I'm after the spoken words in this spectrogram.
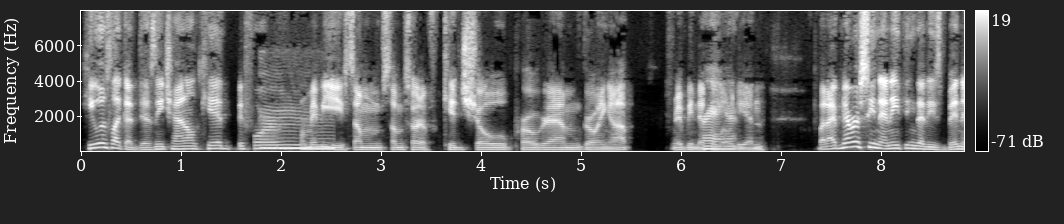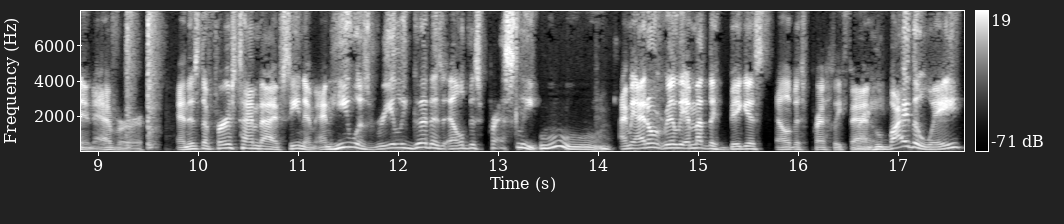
he was like a Disney Channel kid before, or Mm. maybe some some sort of kid show program growing up, maybe Right. Nickelodeon. But I've never seen anything that he's been in ever, and it's the first time that I've seen him, and he was really good as Elvis Presley. Ooh. I mean, I don't really, I'm not the biggest Elvis Presley fan, Right. who, by the way,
